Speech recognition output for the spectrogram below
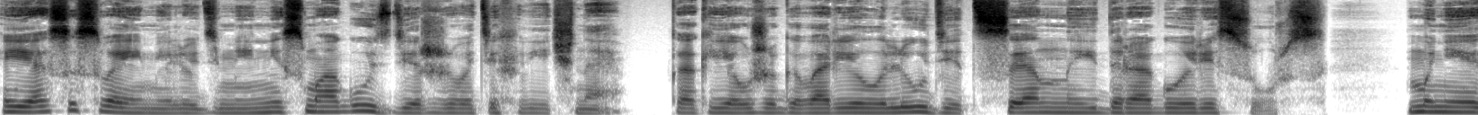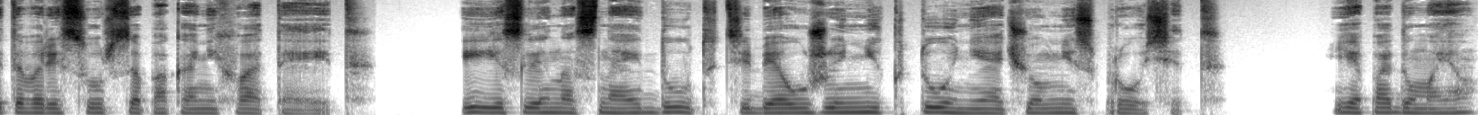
Я со своими людьми не смогу сдерживать их вечно. Как я уже говорил, люди — ценный и дорогой ресурс. Мне этого ресурса пока не хватает. И если нас найдут, тебя уже никто ни о чем не спросит. Я подумаю.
